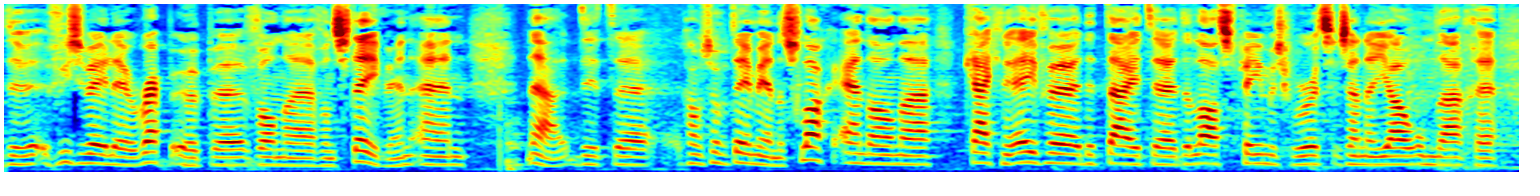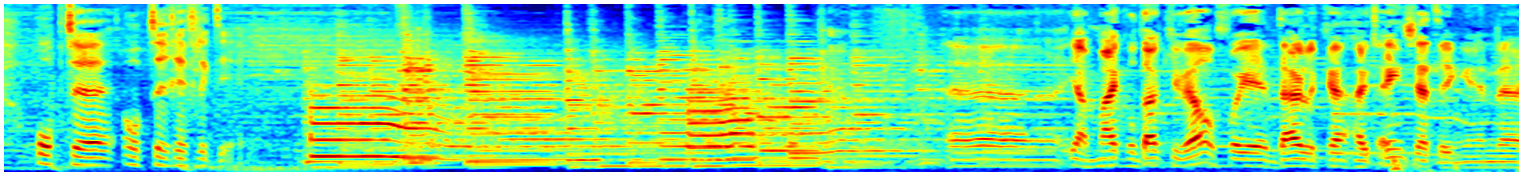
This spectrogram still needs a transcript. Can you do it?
de visuele wrap-up van, van Steven. En nou, dit gaan we zo meteen mee aan de slag. En dan krijg je nu even de tijd, de last famous words zijn aan jou om daar op, te, op te reflecteren. Ja, Michael, dankjewel voor je duidelijke uiteenzetting. En uh,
